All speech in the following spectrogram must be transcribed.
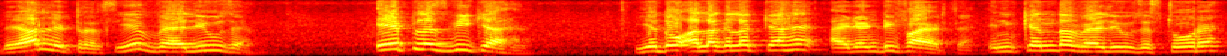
they are literals ये वैल्यूज़ है। ए प्लस बी क्या है? ये दो अलग अलग क्या है? आइडेंटिफायर्स हैं। इनके अंदर वैल्यूज़ स्टोर है।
